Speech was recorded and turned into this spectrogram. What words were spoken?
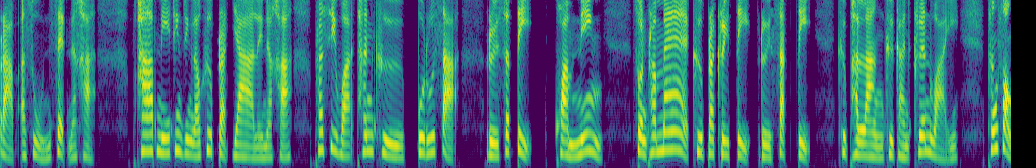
ปราบอสูรเสร็จนะคะ ภาพนี้จริง ๆ แล้วคือปรัชญาเลยนะคะ พระศิวะท่านคือปุรุษะหรือสติ ความนิ่ง ส่วนพระแม่คือประกริติหรือสักติ คือพลังคือการเคลื่อนไหว ทั้งสอง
